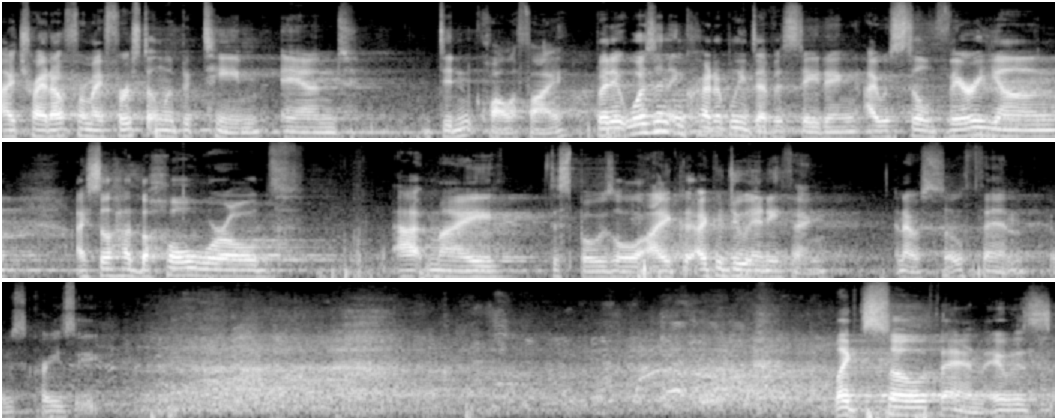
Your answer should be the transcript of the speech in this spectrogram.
I tried out for my first Olympic team and didn't qualify, but it wasn't incredibly devastating. I was still very young. I still had the whole world at my disposal. I, I could do anything. And I was so thin. It was crazy. Like so thin. It was,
